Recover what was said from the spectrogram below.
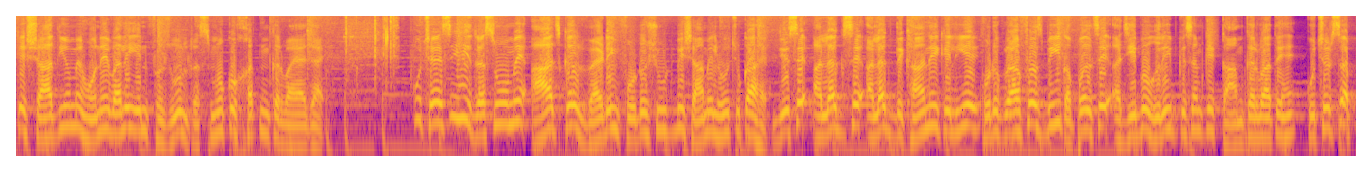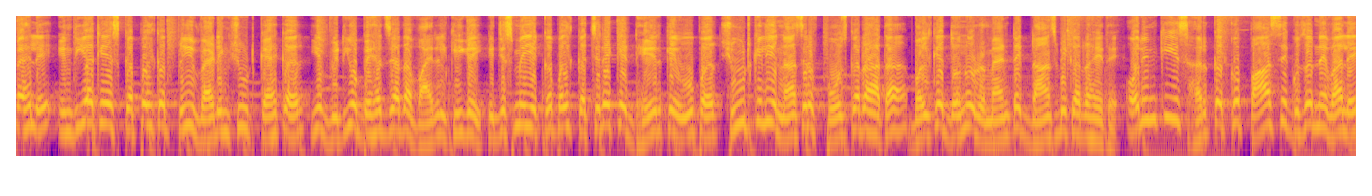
कि शादियों में होने वाली इन फजूल रस्मों को खत्म करवाया जाए। कुछ ऐसी ही रस्मों में आजकल वेडिंग फोटोशूट भी शामिल हो चुका है, जिसे अलग से अलग दिखाने के लिए फोटोग्राफर्स भी कपल से अजीबो गरीब किस्म के काम करवाते हैं। कुछ अर्सा पहले इंडिया के इस कपल का प्री वेडिंग शूट कहकर ये वीडियो बेहद ज़्यादा वायरल की गई कि जिसमें ये कपल कचरे के ढेर के ऊपर शूट के लिए न सिर्फ़ पोज कर रहा था, बल्कि दोनों रोमांटिक डांस भी कर रहे थे। और इनकी इस हरकत को पास से गुजरने वाले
